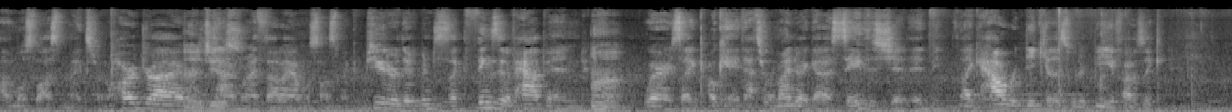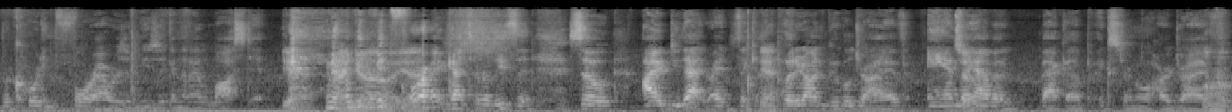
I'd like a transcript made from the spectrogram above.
almost lost my external hard drive. Oh, There was a time when I thought I almost lost my computer. There've been just like things that have happened uh-huh. where it's like, okay, that's a reminder. I gotta save this shit. It'd be like, how ridiculous would it be if I was like recording four hours of music and then I lost it? Yeah, you know, I know, before yeah. I got to release it. So I do that, right? It's like I put it on Google Drive and So- I have a backup external hard drive, Uh-huh.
